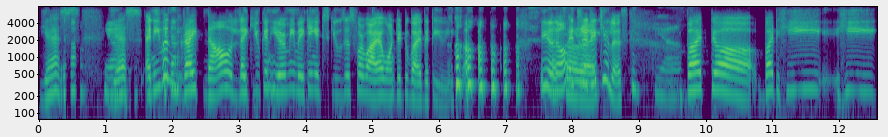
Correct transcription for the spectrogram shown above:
yes yeah. Yeah. yes and even yeah. right now like you can hear me making excuses for why i wanted to buy the tv you know it's right. ridiculous yeah but uh, but he he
